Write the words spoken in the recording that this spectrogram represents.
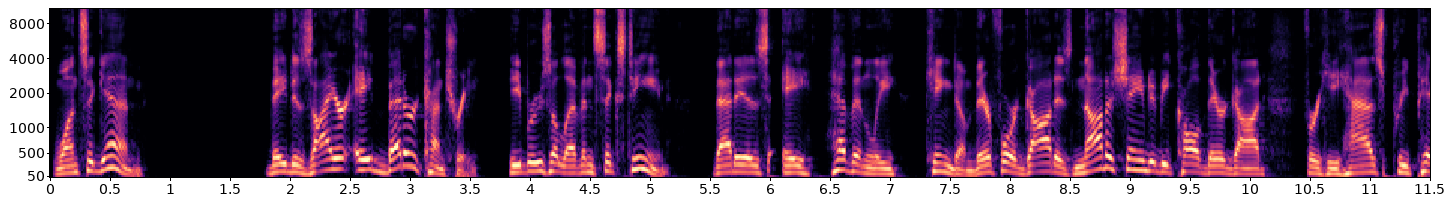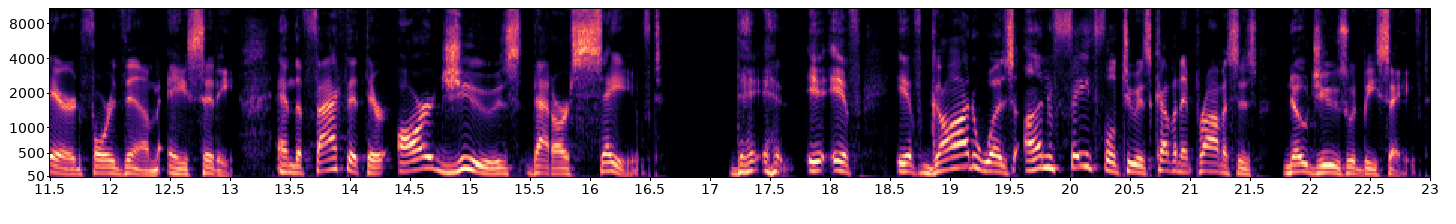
Once again, they desire a better country. Hebrews 11:16. That is a heavenly kingdom. Therefore, God is not ashamed to be called their God, for he has prepared for them a city. And the fact that there are Jews that are saved, they, if, if God was unfaithful to his covenant promises, no Jews would be saved.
